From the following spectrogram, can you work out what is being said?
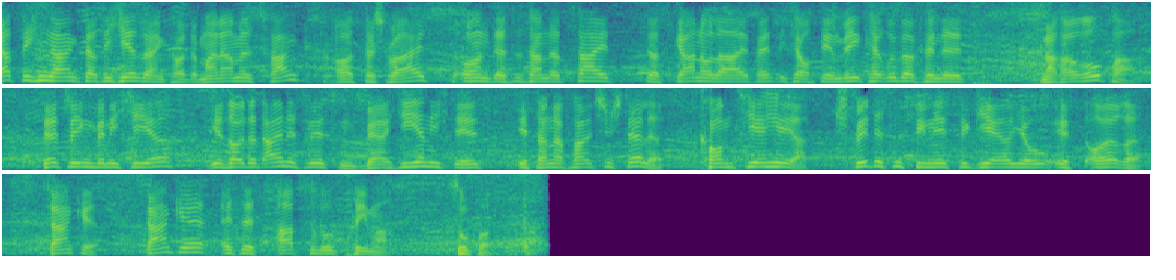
Herzlichen Dank, dass ich hier sein konnte. Mein Name ist Frank aus der Schweiz und es ist an der Zeit, dass Gano Live endlich auch den Weg herüberfindet nach Europa. Deswegen bin ich hier. Ihr solltet eines wissen, wer hier nicht ist, ist an der falschen Stelle. Kommt hierher. Spätestens die nächste Gierio ist eure. Danke. Danke, es ist absolut prima. Super.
